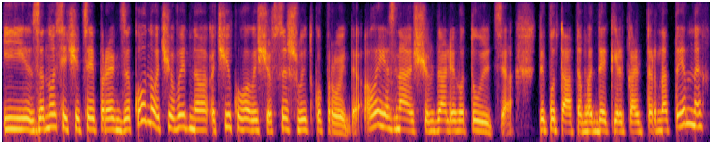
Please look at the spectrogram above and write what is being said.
І заносячи цей проект закону, очевидно, очікували, що все швидко пройде. Але я знаю, що в залі готуються депутатами декілька альтернативних.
